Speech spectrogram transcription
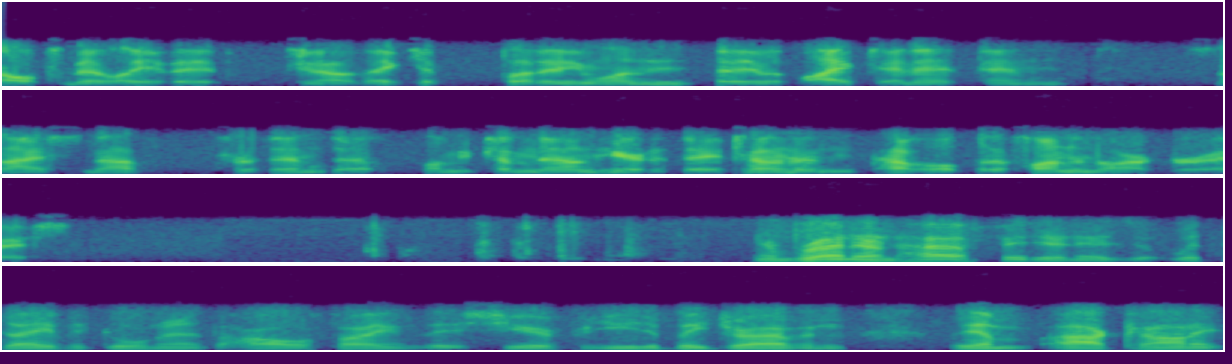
ultimately they you know they could put anyone they would like in it, and it's nice enough for them to let me come down here to Daytona and have a little bit of fun in the ARCA race. And Brandon, how fitting is it with David going into the Hall of Fame this year for you to be driving them iconic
